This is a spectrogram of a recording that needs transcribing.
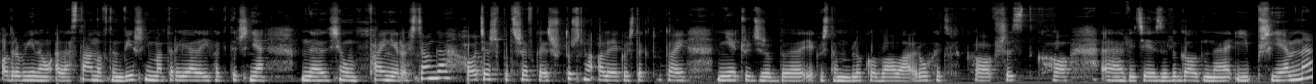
odrobiną elastanu w tym wierzchnim materiale i faktycznie się fajnie rozciąga, chociaż podszewka jest sztuczna, ale jakoś tak tutaj nie czuć, żeby jakoś tam blokowała ruchy, tylko wszystko, e, wiecie, jest wygodne i przyjemne.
